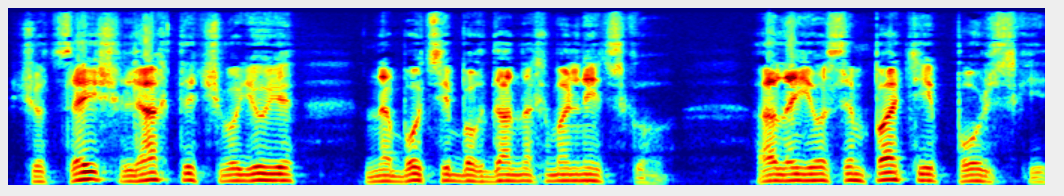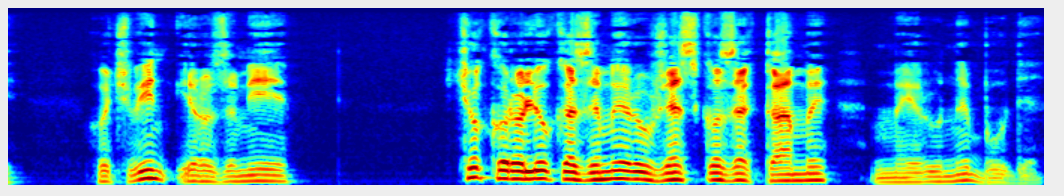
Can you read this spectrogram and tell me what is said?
що цей шляхтич воює на боці Богдана Хмельницького, але його симпатії польські, хоч він і розуміє, що королю Казимиру вже з козаками миру не буде.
